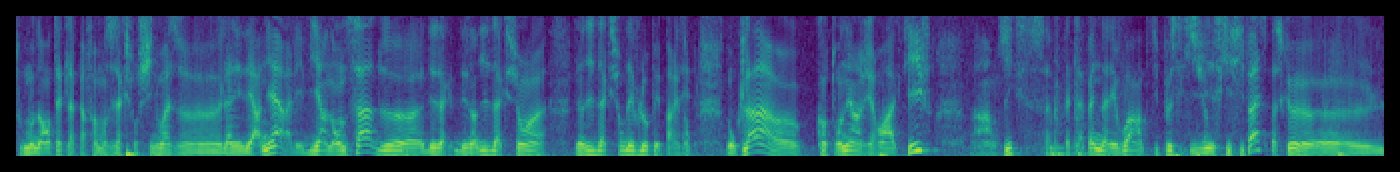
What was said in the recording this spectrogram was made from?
tout le monde a en tête la performance des actions chinoises l'année dernière, elle est bien en deçà de, des, indices d'actions euh, développés, par exemple. Donc là, quand on est un gérant actif, bah, on se dit que ça peut être la peine d'aller voir un petit peu ce qui, ce qui s'y passe parce que euh,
